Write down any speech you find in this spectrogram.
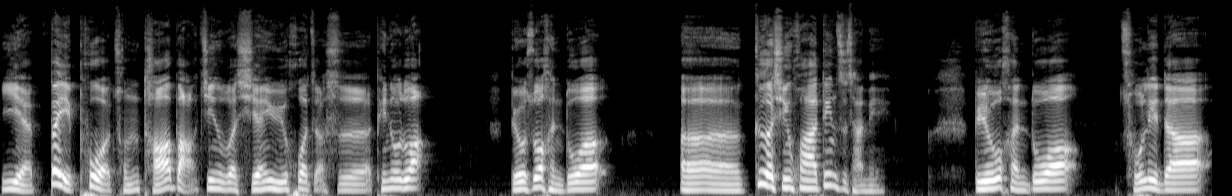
也被迫从淘宝进入了闲鱼或者是拼多多，比如说很多呃个性化定制产品，比如很多处理的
